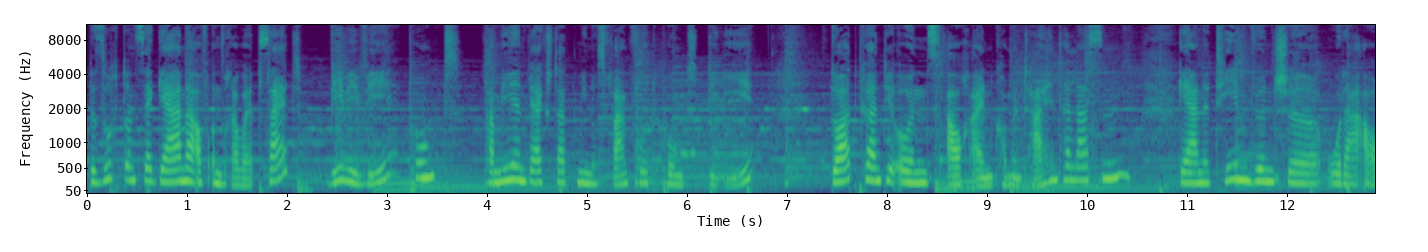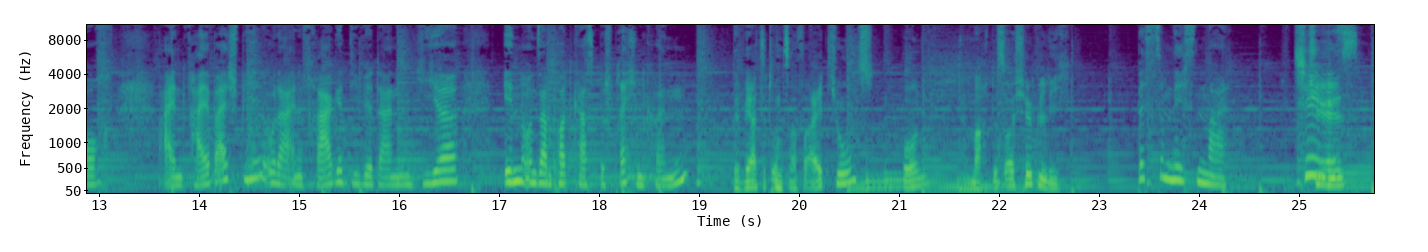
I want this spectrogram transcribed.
Besucht uns sehr gerne auf unserer Website www.familienwerkstatt-frankfurt.de. Dort könnt ihr uns auch einen Kommentar hinterlassen, gerne Themenwünsche oder auch ein Fallbeispiel oder eine Frage, die wir dann hier in unserem Podcast besprechen können. Bewertet uns auf iTunes und macht es euch hügelig. Bis zum nächsten Mal. Tschüss. Tschüss.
